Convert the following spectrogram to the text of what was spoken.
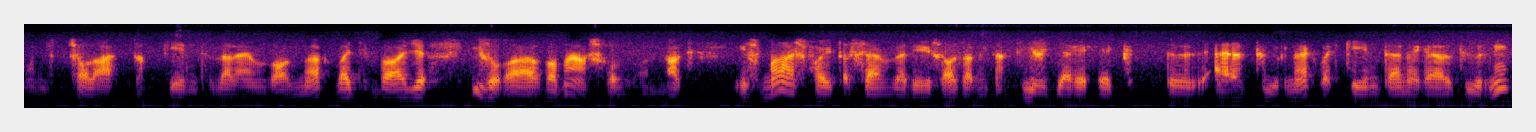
mondjuk családtakként velem vannak, vagy, vagy izolálva máshol vannak. És másfajta szenvedés az, amit a kisgyerekek eltűrnek, vagy kénytelenek eltűrni,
